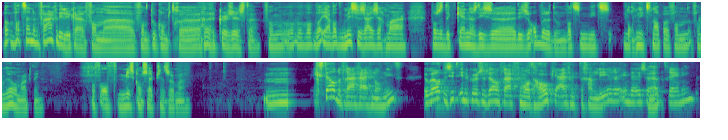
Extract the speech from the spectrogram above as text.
Wat zijn de vragen die jullie krijgen van, uh, van toekomstige cursisten? Van, wat, wat, ja, wat missen zij, zeg maar? Was het de kennis die ze, die ze op willen doen? Wat ze niet, nog niet snappen van, van neuromarketing? Of, of misconceptions, zeg maar. Mm, ik stel de vraag eigenlijk nog niet. Hoewel, er zit in de cursus wel een vraag van wat hoop je eigenlijk te gaan leren in deze ja. training.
